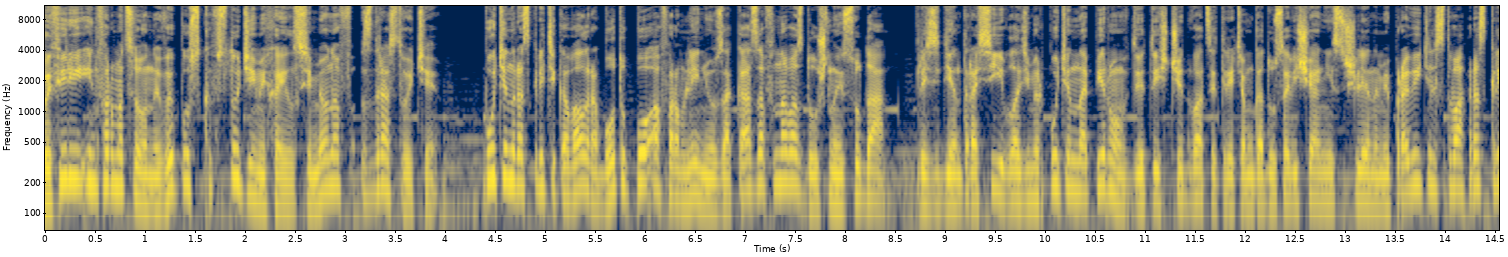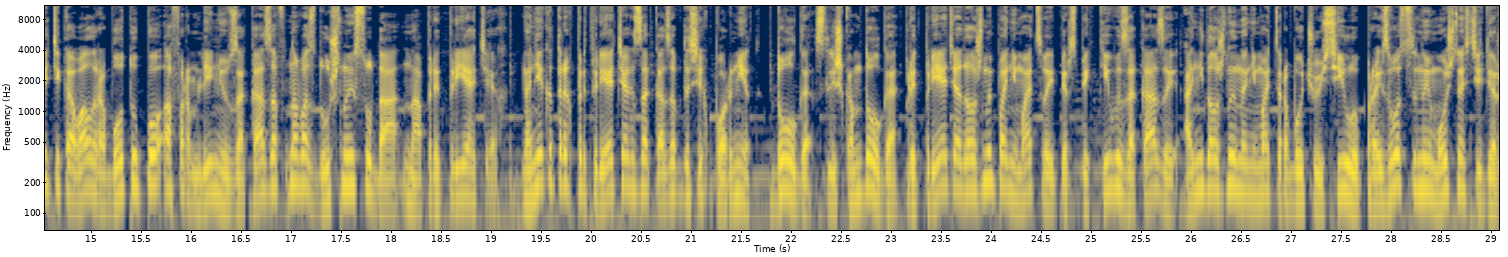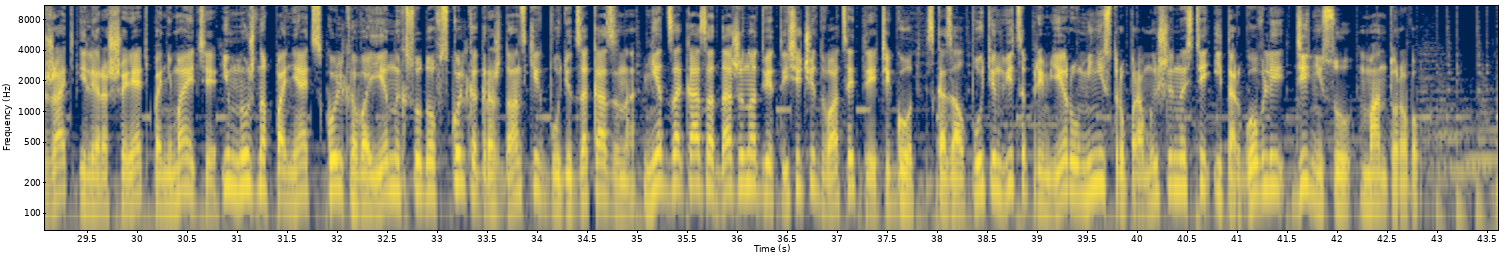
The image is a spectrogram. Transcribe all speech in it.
В эфире информационный выпуск в студии Михаил Семенов. Здравствуйте. Путин раскритиковал работу по оформлению заказов на воздушные суда. Президент России Владимир Путин на первом в 2023 году совещании с членами правительства раскритиковал работу по оформлению заказов на воздушные суда на предприятиях. На некоторых предприятиях заказов до сих пор нет. Долго, слишком долго. Предприятия должны понимать свои перспективы заказы, они должны нанимать рабочую силу, производственные мощности держать или расширять, понимаете? Им нужно понять, сколько военных судов, сколько гражданских будет заказано. Нет заказа даже на 2023 год, сказал Путин вице-премьеру, министру промышленности и торговли Денису Мантурову.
